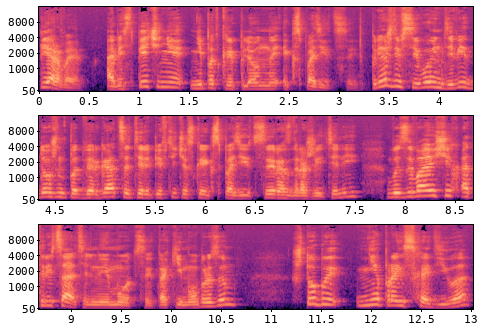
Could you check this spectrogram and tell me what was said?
Первое. Обеспечение неподкрепленной экспозиции. Прежде всего, индивид должен подвергаться терапевтической экспозиции раздражителей, вызывающих отрицательные эмоции, таким образом, чтобы не происходило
